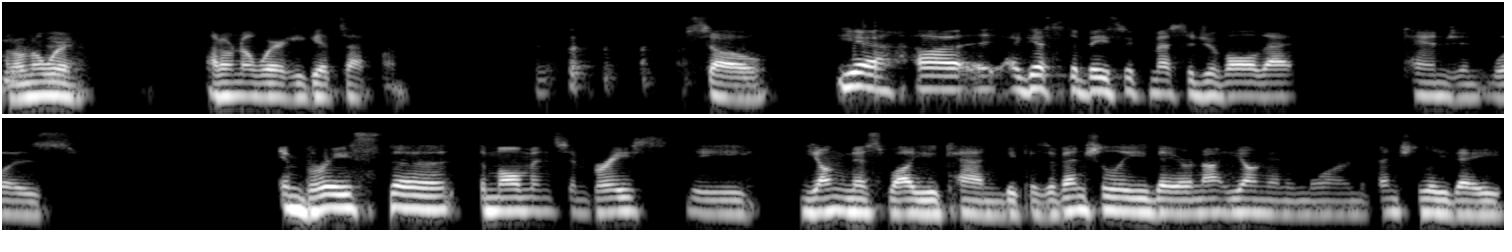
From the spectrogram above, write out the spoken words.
don't know where, I don't know where he gets that from. so, yeah, uh, I guess the basic message of all that tangent was embrace the the moments, embrace the youngness while you can, because eventually they are not young anymore, and eventually they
